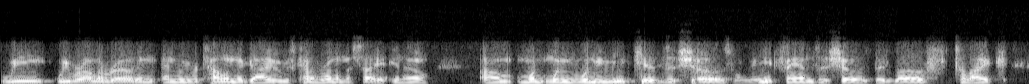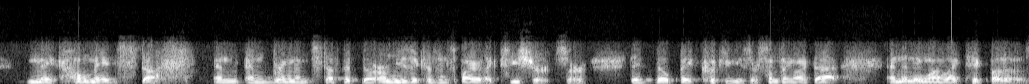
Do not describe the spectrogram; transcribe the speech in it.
we we were on the road and and we were telling the guy who was kind of running the site, you know, um, when when when we meet kids at shows, when we meet fans at shows, they love to like make homemade stuff and and bring them stuff that our music has inspired, like T-shirts or they they'll bake cookies or something like that, and then they want to like take photos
